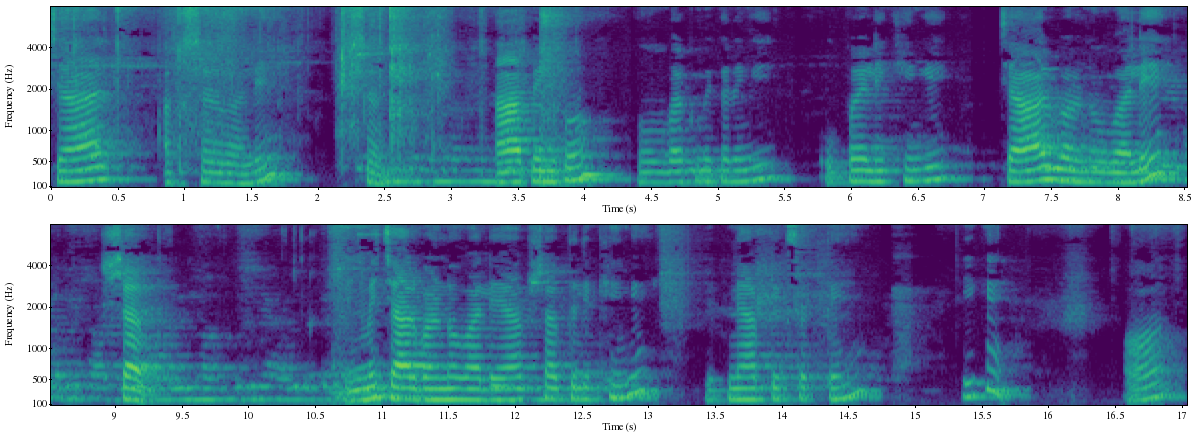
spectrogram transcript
चार अक्षर वाले शब्द आप इनको होमवर्क में करेंगे, ऊपर लिखेंगे चार वर्णों वाले शब्द। इनमें चार वर्णों वाले आप शब्द लिखेंगे, जितने आप लिख सकते हैं, ठीक है? और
